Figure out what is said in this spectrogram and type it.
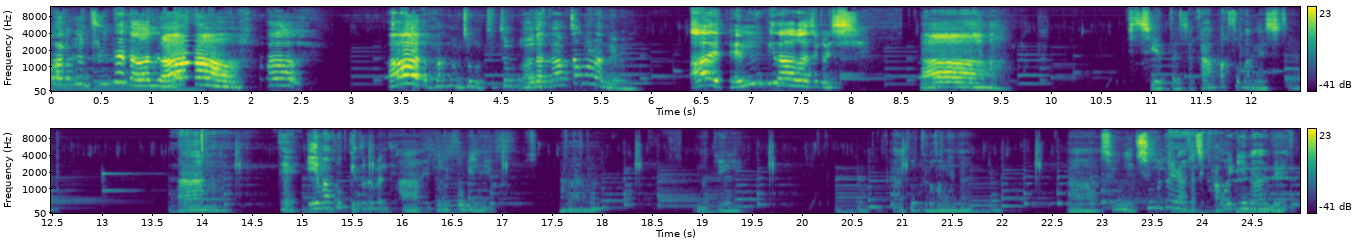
방금 찐따 나왔는데. 아, 아, 아, 나 방금 저거 진짜, 아, 나 깜짝 놀랐네. 아, 뱀비 나와가지고 씨. 아, 미치겠다. 진짜 깜빡 속았네, 진짜. 아, 돼. 1번 뽑기 누르면 돼. 아, 이거 뽑이네요. 아, 느끼기. 아, 또 들어갑니다. 아, 지금 친구들이랑 같이 가고 있기는 한데.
